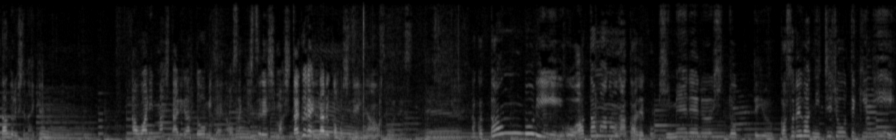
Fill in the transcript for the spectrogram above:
段取りしてないけど、あ終わりました。ありがとうみたいなお先失礼しましたぐらいになるかもしれんや、うん。そうですね。なんか段取りを頭の中でこう決めれる人っていうかそれが日常的に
